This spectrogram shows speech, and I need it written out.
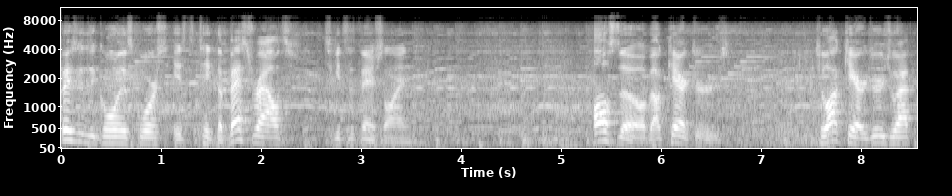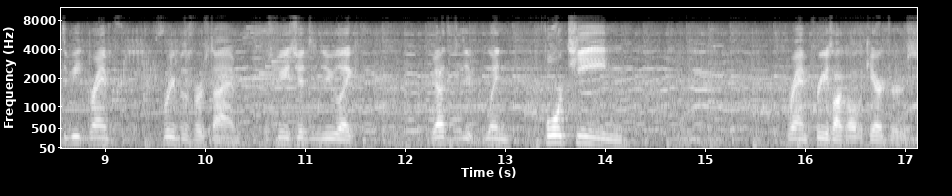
Basically, the goal of this course is to take the best route to get to the finish line. Also, about characters. To lock characters, you have to beat Grand Prix for the first time. Which means you have to do, like, you have to do, win 14 Grand Prix to lock all the characters.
